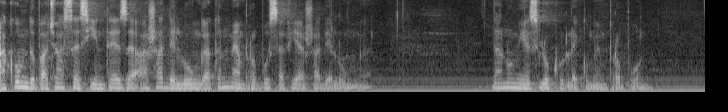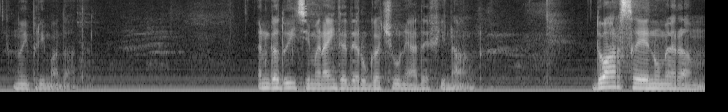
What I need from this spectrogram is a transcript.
Acum, după această sinteză așa de lungă, că nu mi-am propus să fie așa de lungă, dar nu mi ies lucrurile cum îmi propun. Nu-i prima dată. Îngăduiți-mi înainte de rugăciunea de final, doar să enumerăm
